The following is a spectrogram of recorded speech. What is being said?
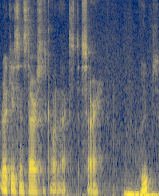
rookies and stars is going next. Sorry. Oops.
